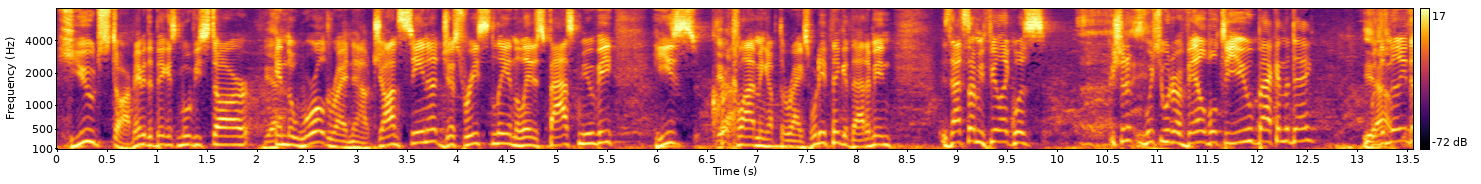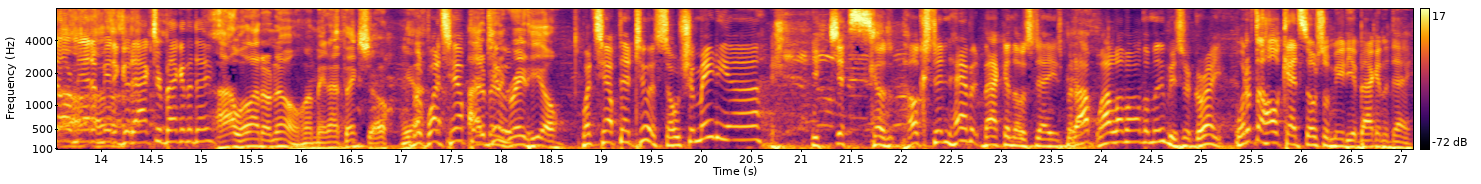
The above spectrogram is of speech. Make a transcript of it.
huge star, maybe the biggest movie star Yeah. in the world right now. John Cena, just recently in the latest Fast movie, he's Yeah. climbing up the ranks. What do you think of that? I mean, is that something you feel like was should wish you would have available to you back in the day? Would Yeah. the Million Dollar Man have made a good actor back in the day? Uh, well, I don't know. I mean, I think so. Yeah. But what's helped I'd that have been too- a great heel. What's helped that too is social media. you just because Hulks didn't have it back in those days. But I, I love all the movies; they're great. What if the Hulk had social media back in the day?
